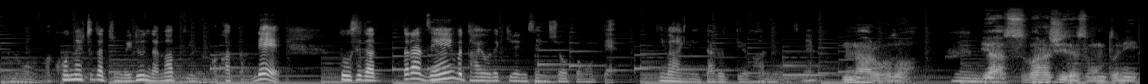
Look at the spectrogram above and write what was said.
あのあこんな人たちもいるんだなっていうのが分かったんでどうせだったら全部対応できるようにせしようと思って今に至るっていう感じなんですね。なるほどうん、いや素晴らしいです本当に。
